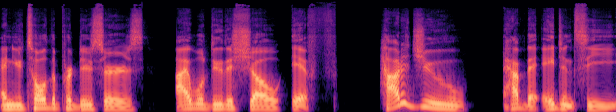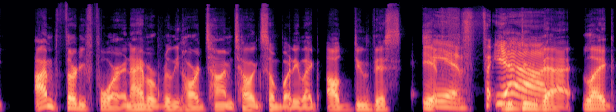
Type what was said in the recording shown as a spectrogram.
and you told the producers, I will do this show if. How did you have the agency? I'm 34 and I have a really hard time telling somebody, like, I'll do this if, if you yeah. do that. Like,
